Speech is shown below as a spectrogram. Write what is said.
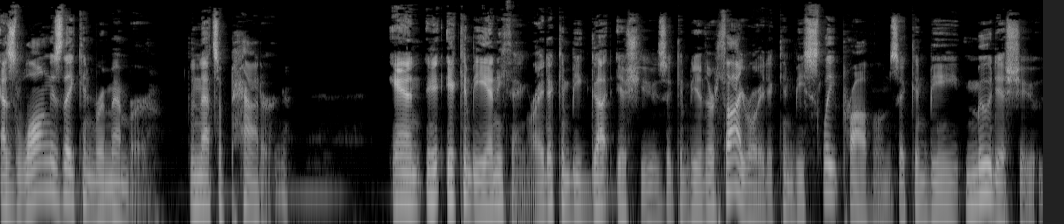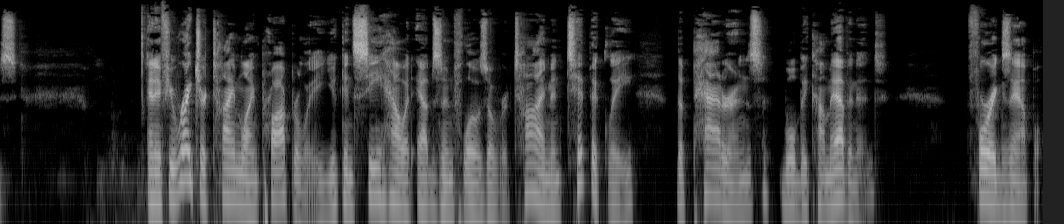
as long as they can remember, then that's a pattern. And it, it, can be anything, right? It can be gut issues, it can be their thyroid, it can be sleep problems, it can be mood issues. And if you write your timeline properly, you can see how it ebbs and flows over time. And typically, the patterns will become evident. For example,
